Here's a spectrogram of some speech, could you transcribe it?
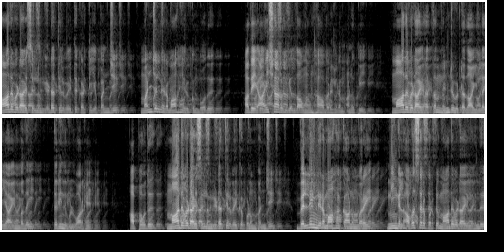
மாதவிடாய் செல்லும் இடத்தில் வைத்து கட்டிய பஞ்சு மஞ்சள் நிறமாக இருக்கும்போது அதை ஆயிஷா ரதியல்லா ஒன்ஹா அவர்களிடம் அனுப்பி மாதவிடாய் ரத்தம் நின்றுவிட்டதா இல்லையா என்பதை தெரிந்து கொள்வார்கள். அப்போது மாதவிடாய் செல்லும் இடத்தில் வைக்கப்படும் பஞ்சு வெள்ளை நிறமாக காணும் வரை நீங்கள் அவசரப்பட்டு மாதவிடாயிலிருந்து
